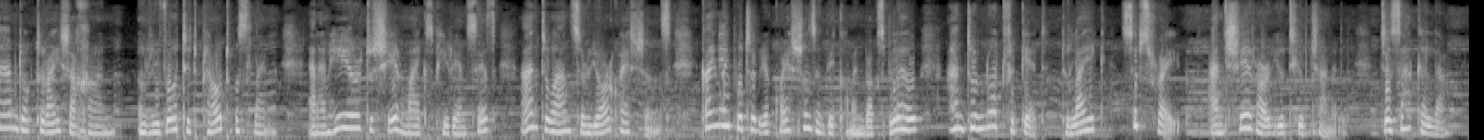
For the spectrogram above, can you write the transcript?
I am Dr. Aisha Khan, a reverted proud Muslim, and I'm here to share my experiences and to answer your questions. Kindly put up your questions in the comment box below and do not forget to like, subscribe, and share our YouTube channel. Jazakallah.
